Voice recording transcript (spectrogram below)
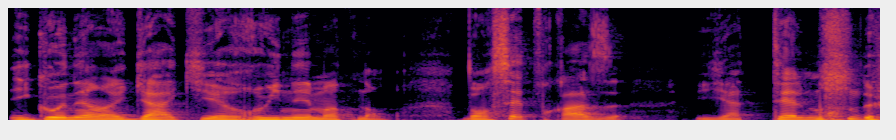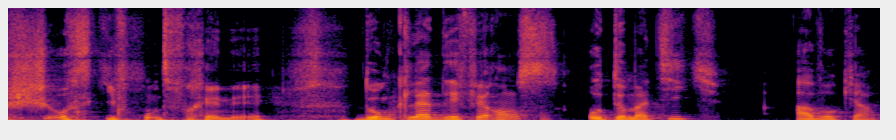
Il connaît un gars qui est ruiné maintenant. Dans cette phrase, il y a tellement de choses qui vont te freiner. Donc la déférence automatique, avocat,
